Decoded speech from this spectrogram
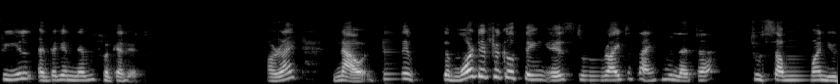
feel and they can never forget it. All right. Now, the, the more difficult thing is to write a thank you letter to someone you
